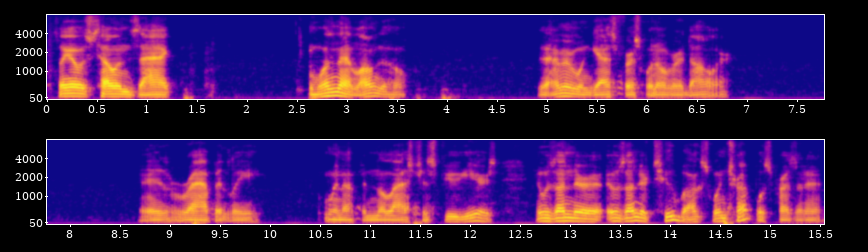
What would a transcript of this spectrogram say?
It's like I was telling Zach, it wasn't that long ago. I remember when gas first went over a dollar. And it rapidly went up in the last just few years. It was under it was under two bucks when Trump was president.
